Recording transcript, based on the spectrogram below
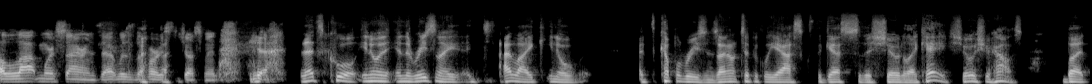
A lot more sirens. That was the hardest adjustment. yeah. That's cool. You know, and the reason I I like, you know, a couple of reasons. I don't typically ask the guests of this show to like, hey, show us your house. But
